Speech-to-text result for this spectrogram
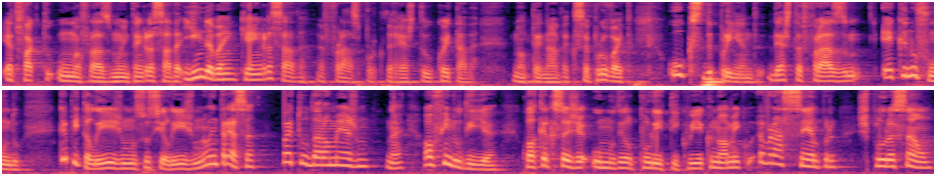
É de facto uma frase muito engraçada. E ainda bem que é engraçada a frase, porque de resto, coitada, não tem nada que se aproveite. O que se depreende desta frase é que, no fundo, capitalismo, socialismo, não interessa. Vai tudo dar ao mesmo. Não é? Ao fim do dia, qualquer que seja o modelo político e económico, haverá sempre exploração.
